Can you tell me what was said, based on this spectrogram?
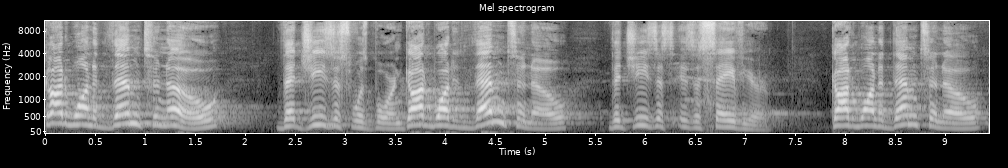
God wanted them to know that Jesus was born. God wanted them to know that Jesus is a Savior. God wanted them to know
